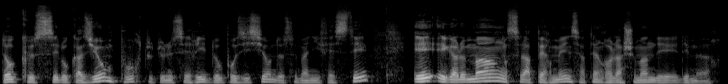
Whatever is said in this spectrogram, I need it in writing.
Donc c'est l'occasion pour toute une série d'oppositions de se manifester et également cela permet un certain relâchement des, mœurs.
